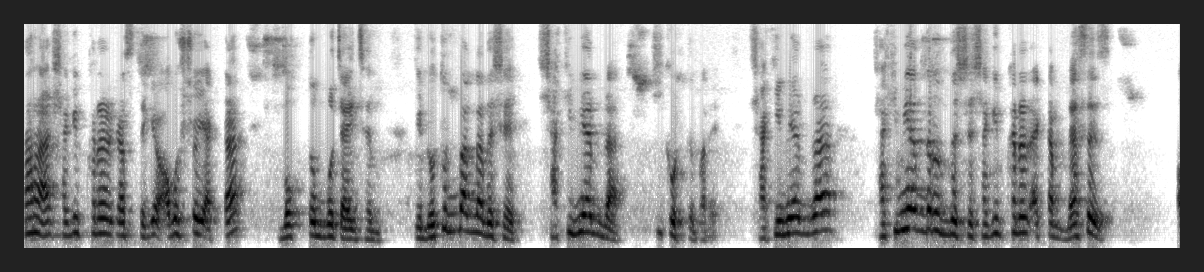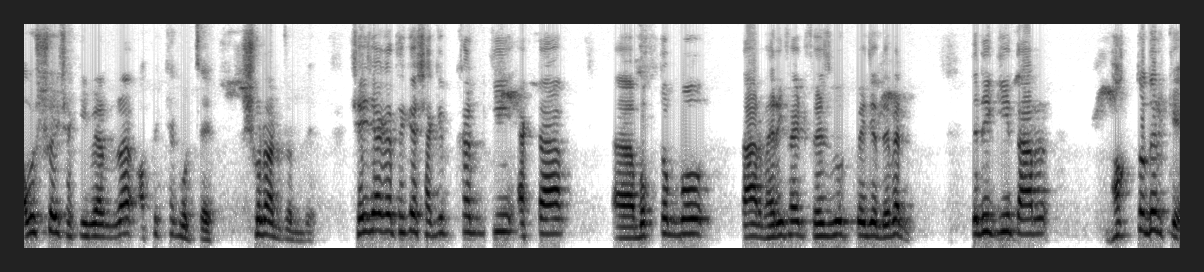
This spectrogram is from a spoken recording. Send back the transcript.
তারা শাকিব খানের কাছ থেকে অবশ্যই একটা বক্তব্য চাইছেন যে নতুন বাংলাদেশে সাকিবিয়ানরা কি করতে পারে। সাকিবিয়ানরা সাকিবিয়ানদের উদ্দেশ্যে শাকিব খানের একটা মেসেজ অবশ্যই সাকিবিয়ানরা অপেক্ষা করছে শোনার জন্য। সেই জায়গা থেকে শাকিব খান কি একটা বক্তব্য তার ভেরিফাইড ফেসবুক পেজে দেবেন? তিনি কি তার ভক্তদেরকে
